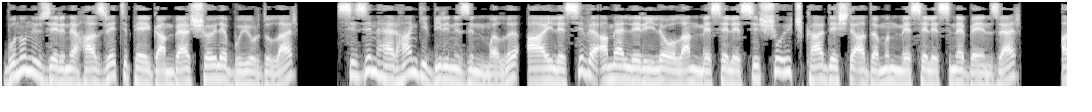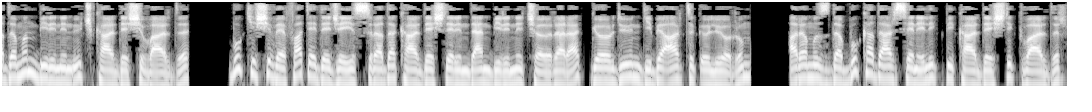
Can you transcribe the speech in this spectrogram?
Bunun üzerine Hazreti Peygamber şöyle buyurdular, sizin herhangi birinizin malı, ailesi ve amelleriyle olan meselesi şu üç kardeşli adamın meselesine benzer, adamın birinin üç kardeşi vardı, bu kişi vefat edeceği sırada kardeşlerinden birini çağırarak, gördüğün gibi artık ölüyorum, aramızda bu kadar senelik bir kardeşlik vardır,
